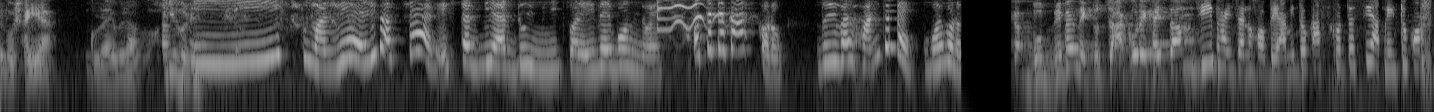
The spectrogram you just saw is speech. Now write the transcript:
গাড়ি বসাইয়া ঘুরাই বেড়াবো। আর দুই মিনিট পরে এই যাই বন্ধ হয়। অত একটা কাজ করো দুইবার হর্ন চেপে পড়ো কাপ দুধ দিবেন একটু চা করে খাইতাম। জি ভাইজান হবে। আমি তো কাজ করতেছি আপনি একটু কষ্ট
